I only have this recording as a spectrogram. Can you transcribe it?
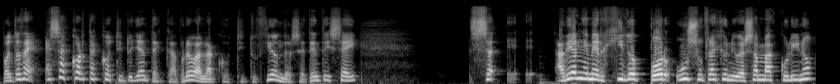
Pues entonces, esas cortes constituyentes que aprueban la constitución del 76 eh, habían emergido por un sufragio universal masculino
